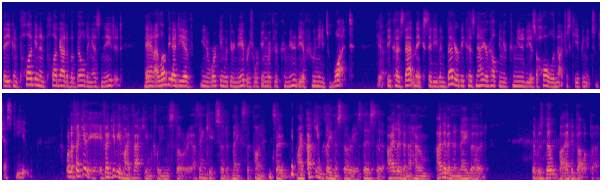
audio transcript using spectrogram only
that you can plug in and plug out of a building as needed. Yeah. And I love the idea of, you know, working with your neighbors, working with your community of who needs what. Yeah. Because that makes it even better because now you're helping your community as a whole and not just keeping it to just you. Well, if I give you, if I give you my vacuum cleaner story, I think it sort of makes the point. So my vacuum cleaner story is this: that I live in a home, I live in a neighborhood that was built by a developer.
